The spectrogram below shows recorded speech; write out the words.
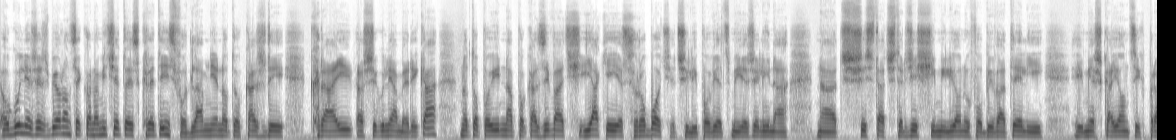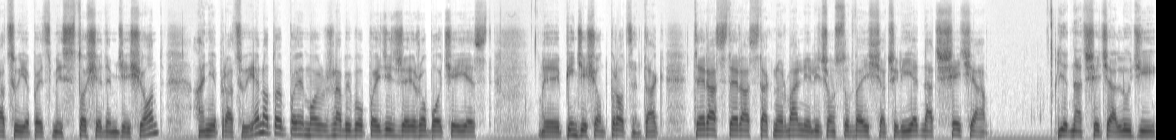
ogólnie rzecz biorąc ekonomicznie to jest kretyństwo. Dla mnie no to każdy kraj, a szczególnie Ameryka, no to powinna pokazywać jakie jest robocie, czyli powiedzmy jeżeli na, na 340 milionów obywateli y, mieszkających pracuje powiedzmy 170, a nie pracuje, no to po, można by było powiedzieć, że robocie jest 50%, tak? Teraz, teraz tak normalnie liczą 120, czyli jedna trzecia jedna trzecia ludzi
